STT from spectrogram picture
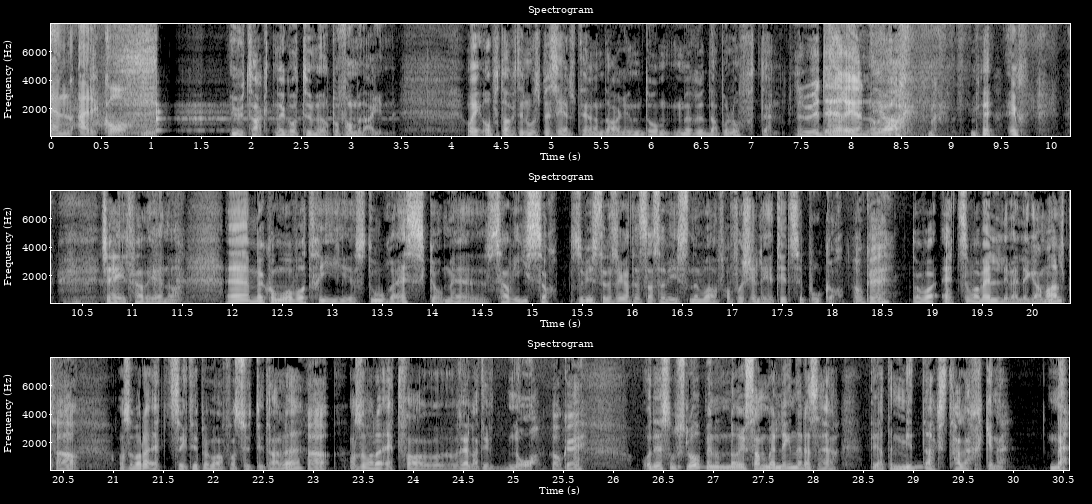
NRK. utakt med godt humør på formiddagen. Og jeg oppdaget noe spesielt her en dag da vi rydda på loftet. Du er der igjen nå. Ja, jeg er ikke helt ferdig ennå. Eh, Vi kom over tre store esker med serviser. Så viste det seg at disse servisene var fra forskjellige tidsepoker. Ok. Det var et som var veldig, veldig gammelt, Ja. og så var det et som jeg tipper var fra 70-tallet, Ja. og så var det et fra relativt nå. Ok. Og det som slår meg når jeg sammenligner disse her, det er at middagstallerkenene ne,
